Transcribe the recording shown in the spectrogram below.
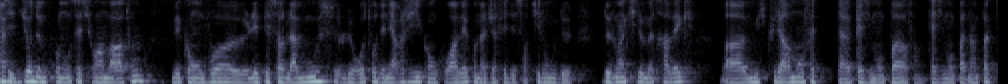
c'est dur de me prononcer sur un marathon. Mais quand on voit l'épaisseur de la mousse, le retour d'énergie, quand on court avec, on a déjà fait des sorties longues de, de 20 km avec, bah, musculairement, en fait, t'as quasiment pas, enfin, quasiment pas d'impact.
